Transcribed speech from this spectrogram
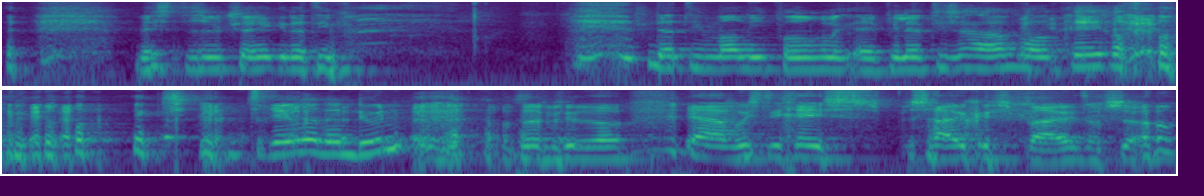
Wist dus ook zeker dat die, dat die man niet per ongeluk epileptische aanval kreeg? Of ik zie hem trillen en doen. Op het bureau. Ja, moest hij geen suikerspuit of zo?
